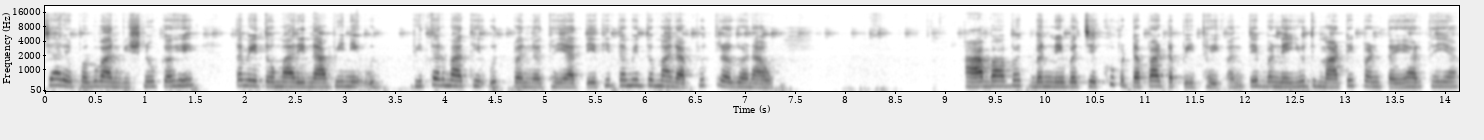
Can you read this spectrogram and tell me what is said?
જ્યારે ભગવાન વિષ્ણુ કહે, તમે તો મારી નાભીની ભીતરમાંથી ઉત્પન્ન થયા, તેથી તમે તો મારા પુત્ર ગણાવો. આ બાબત બંને વચ્ચે ખૂબ ટપાટપી થઈ અંતે બંને યુદ્ધ માટે પણ તૈયાર થયા.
